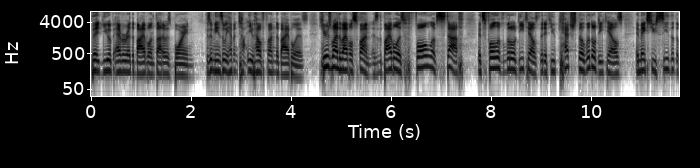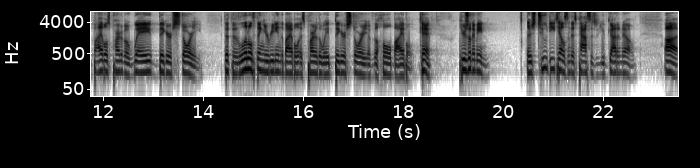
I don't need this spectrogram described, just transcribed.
that you have ever read the Bible and thought it was boring because it means that we haven't taught you how fun the Bible is. Here's why the Bible's fun is the Bible is full of stuff. It's full of little details that if you catch the little details, it makes you see that the Bible is part of a way bigger story. That the little thing you're reading in the Bible is part of the way bigger story of the whole Bible. Okay. Here's what I mean. There's two details in this passage that you've got to know uh,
